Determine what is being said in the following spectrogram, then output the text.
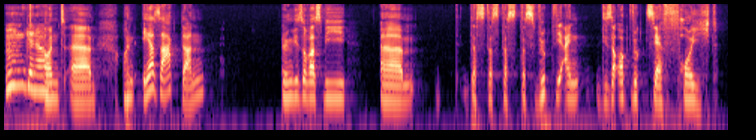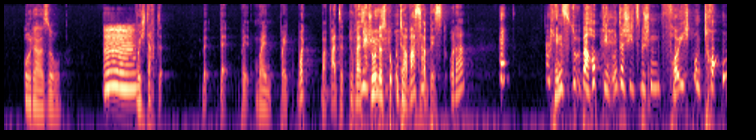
Mhm, genau. Und, ähm, und er sagt dann irgendwie sowas wie, ähm, das, das, das, das wirkt wie ein, dieser Ort wirkt sehr feucht oder so. Mhm. Wo ich dachte, wait, wait, wait, wait, what? Warte, du weißt schon, dass du unter Wasser bist, oder? Kennst du überhaupt den Unterschied zwischen feucht und trocken?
